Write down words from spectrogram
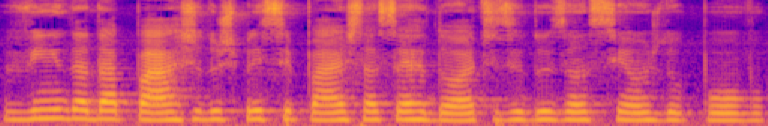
vinda da parte dos principais sacerdotes e dos anciãos do povo.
